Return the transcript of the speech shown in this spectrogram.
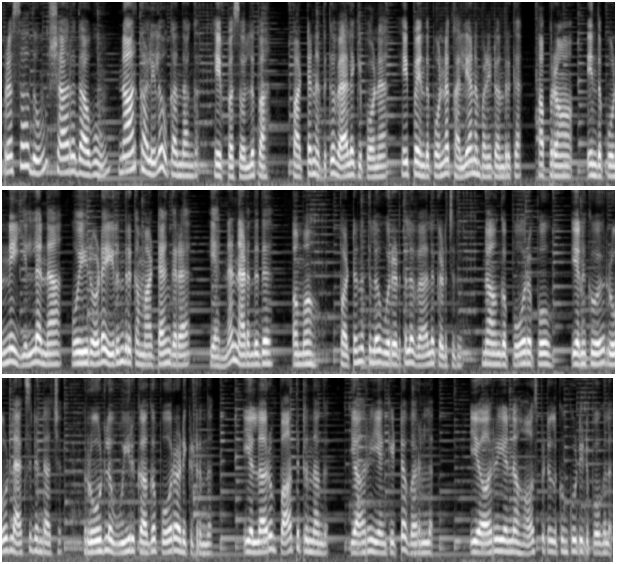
பிரசாதும் சாரதாவும் நாற்காலியில உட்கார்ந்தாங்க. இப்ப சொல்லுப்பா பட்டணத்துக்கு வேலைக்கு போன இப்ப இந்த பொண்ண கல்யாணம் பண்ணிட்டு வந்திருக்க. அப்புறம் இந்த பொண்ணு இல்லன்னா உயிரோட இருந்திருக்க மாட்டேங்கிற என்ன நடந்தது? அம்மா பட்டணத்துல ஒரு இடத்துல வேலை கிடைச்சது. நான் அங்க போறப்போ எனக்கு ரோட்ல ஆக்சிடென்ட் ஆச்சு. ரோட்ல உயிருக்காக போராடிக்கிட்டு இருந்தேன். எல்லாரும் பார்த்துட்டு இருந்தாங்க. யாரும் என் கிட்ட வரல. யாரும் என்ன ஹாஸ்பிட்டலுக்கும் கூட்டிட்டு போகல.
